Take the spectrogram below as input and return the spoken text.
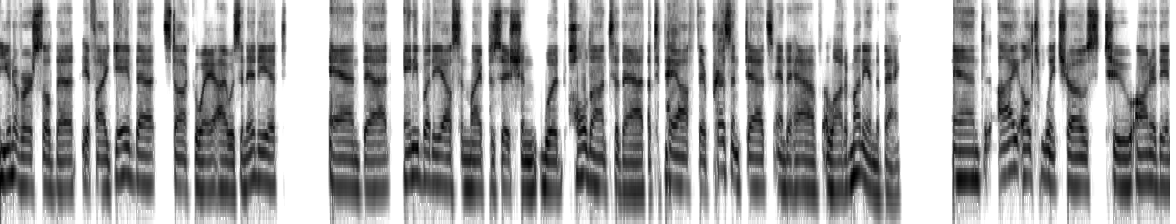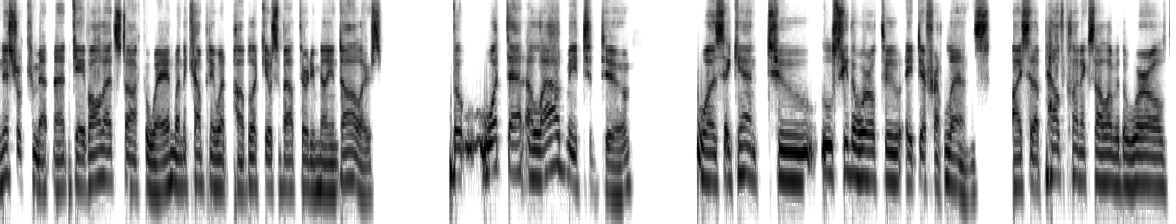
universal that if I gave that stock away, I was an idiot and that anybody else in my position would hold on to that to pay off their present debts and to have a lot of money in the bank. And I ultimately chose to honor the initial commitment, gave all that stock away. And when the company went public, it was about $30 million. But what that allowed me to do was, again, to see the world through a different lens. I set up health clinics all over the world.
